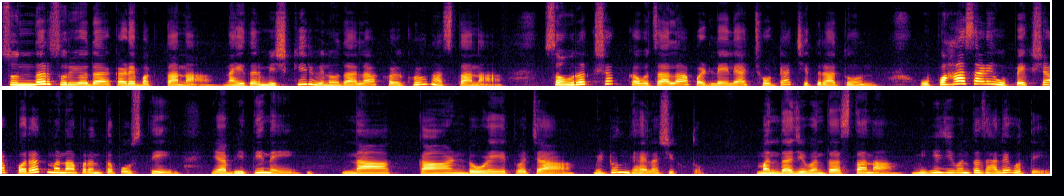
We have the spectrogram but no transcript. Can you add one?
सुंदर सूर्योदयाकडे बघताना नाहीतर मिश्किल विनोदाला खळखळून हसताना संरक्षक कवचाला पडलेल्या छोट्या छिद्रातून उपहास आणि उपेक्षा परत मनापर्यंत पोचतील या भीतीने नाक कान डोळे त्वचा मिटून घ्यायला शिकतो. मंदा जिवंत असताना मीही जिवंत झाले होते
